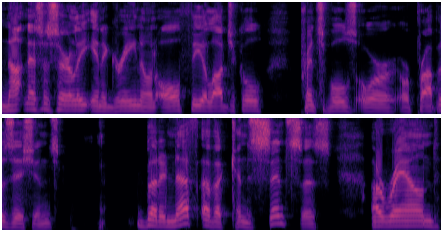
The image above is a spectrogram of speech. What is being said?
not necessarily in agreeing on all theological principles or, or propositions, but enough of a consensus around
